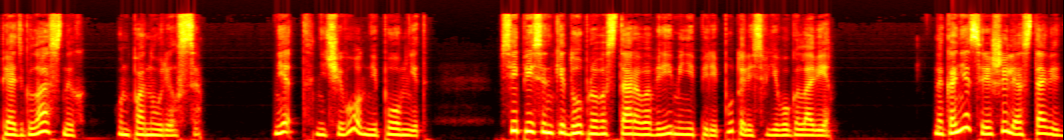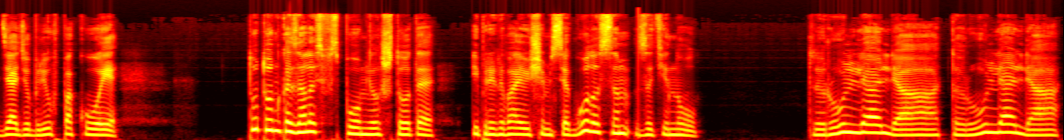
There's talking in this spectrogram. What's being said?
«Пять гласных», он понурился. Нет, ничего он не помнит, все песенки доброго старого времени перепутались в его голове. Наконец решили оставить дядю Брю в покое. Тут он, казалось, вспомнил что-то и прерывающимся голосом затянул. «Тру-ля-ля, тру-ля-ля,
